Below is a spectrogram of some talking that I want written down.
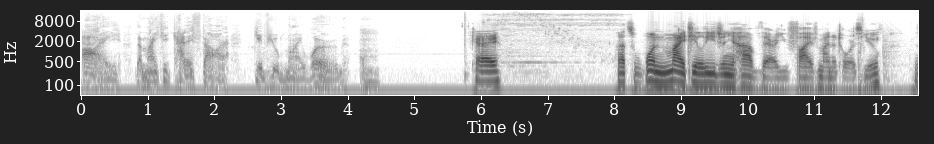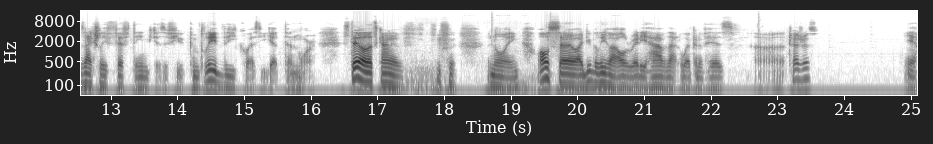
I, the mighty Kalistar, give you my word. Okay. That's one mighty legion you have there, you five minotaurs, you. There's actually 15 because if you complete the quest, you get 10 more. Still, that's kind of annoying. Also, I do believe I already have that weapon of his. Uh, treasures? Yeah.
